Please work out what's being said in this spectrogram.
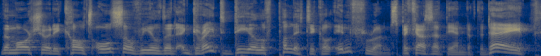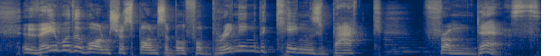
the mortuary cult also wielded a great deal of political influence because at the end of the day, they were the ones responsible for bringing the kings back from death.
